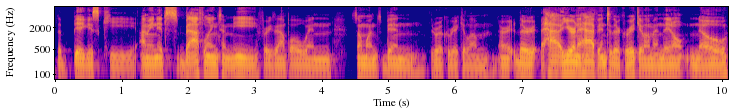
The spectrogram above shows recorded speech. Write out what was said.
the biggest key. I mean, it's baffling to me, for example, when someone's been through a curriculum or they're a year and a half into their curriculum and they don't know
